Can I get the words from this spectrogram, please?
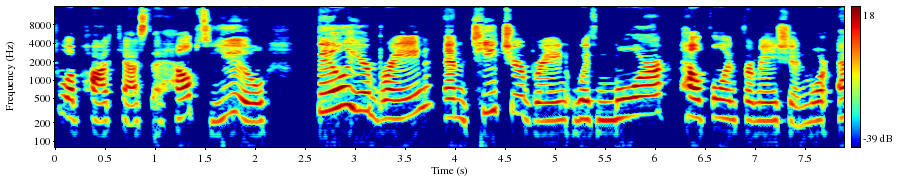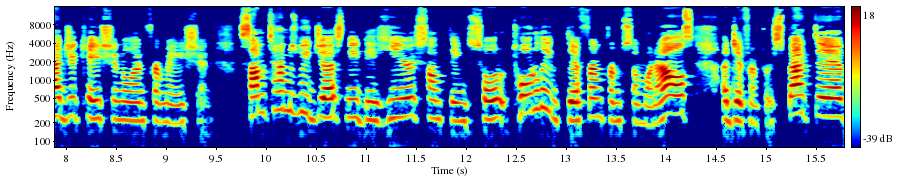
to a podcast that helps you fill your brain and teach your brain with more helpful information, more educational information. Sometimes we just need to hear something so totally different from someone else, a different perspective,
